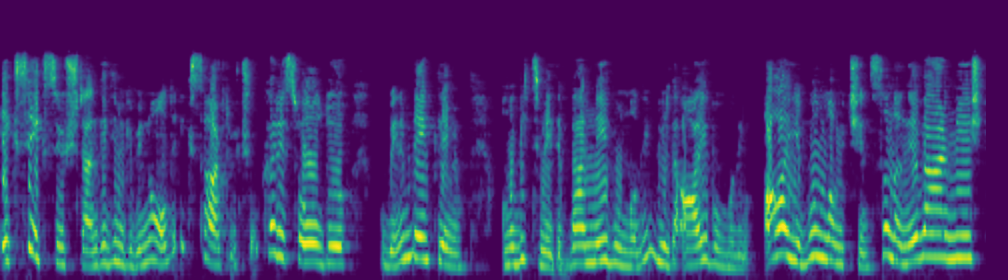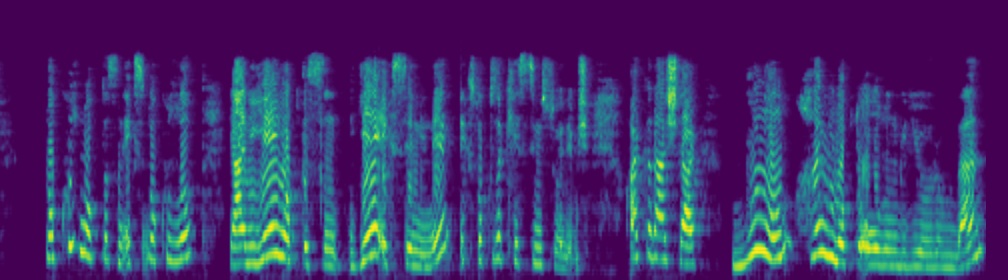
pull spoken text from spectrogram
eksi eksi 3'ten dediğim gibi ne oldu? X artı 3'ün karesi oldu. Bu benim denklemim. Ama bitmedi. Ben neyi bulmalıyım? Bir de A'yı bulmalıyım. A'yı bulmam için sana ne vermiş? 9 noktasının eksi 9'u yani y noktasının y eksenini eksi 9'a kestiğini söylemiş. Arkadaşlar bunun hangi nokta olduğunu biliyorum ben.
